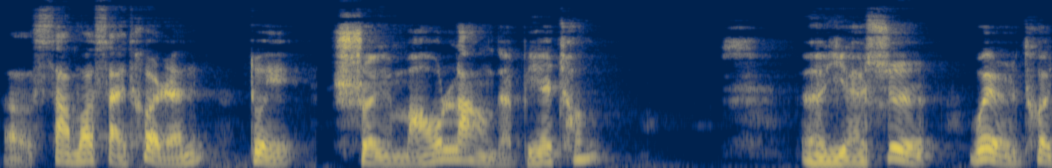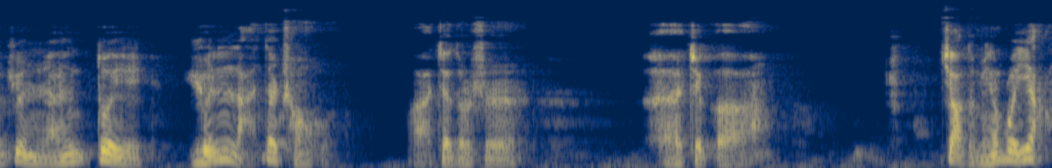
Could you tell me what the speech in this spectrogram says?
呃，萨默塞特人对水毛浪的别称，呃，也是威尔特郡人对云兰的称呼啊，这都是。呃，这个叫的名不一样，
